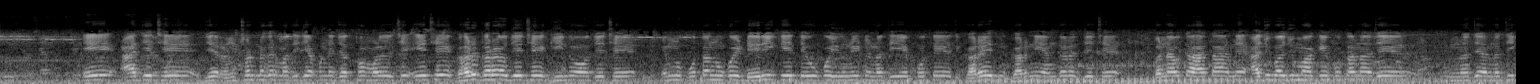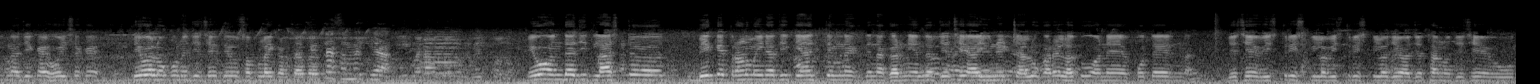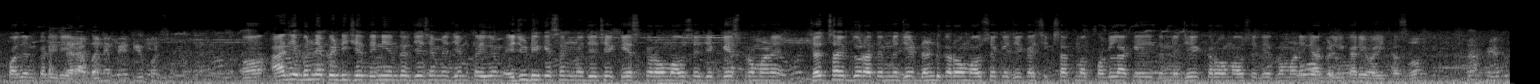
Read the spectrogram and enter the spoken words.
એ આ જે છે, જે રણછોડનગરમાંથી જે આપણને જથ્થો મળેલ છે, એ છે ઘર ઘરાવ જે છે, ઘીનો જે છે, એમનું પોતાનું કોઈ ડેરી કે તેવું કોઈ યુનિટ નથી. એ પોતે જ ઘરે જ ઘરની અંદર જ જે છે, બનાવતા હતા અને આજુબાજુમાં કે પોતાના જે નજીકના જે કાંઈ હોઈ શકે તેવા લોકોને જે છે તેઓ સપ્લાય કરતા હતા. એવો અંદાજિત લાસ્ટ બે કે ત્રણ મહિનાથી ત્યાં જ તેમણે તેના ઘરની અંદર જે છે આ યુનિટ ચાલુ કરેલ હતું અને પોતે જે છે વીસ ત્રીસ કિલો વીસ ત્રીસ કિલો જેવા જથ્થાનું જે છે ઉત્પાદન કરી રહ્યા હતા. આ જે બંને પેઢી છે, તેની અંદર જે છે, મેં જેમ કહ્યું એમ એજ્યુડિકેશનનો જે છે, કેસ કરવામાં આવશે, જે કેસ પ્રમાણે જજ સાહેબ દ્વારા તેમને જે દંડ કરવામાં આવશે કે જે કાંઈ શિક્ષાત્મક પગલાં કે તેમને જે કરવામાં આવશે તે પ્રમાણેની આગળની કાર્યવાહી થશે.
